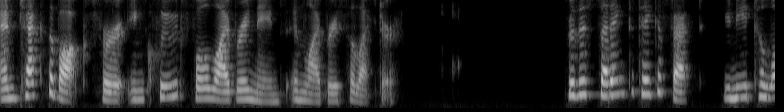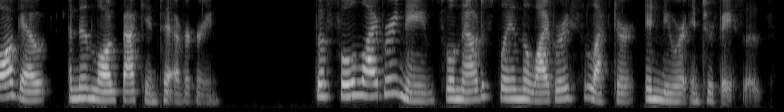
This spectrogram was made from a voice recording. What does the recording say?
and check the box for Include Full Library Names in Library Selector. For this setting to take effect, you need to log out and then log back into Evergreen. The full library names will now display in the Library Selector in newer interfaces.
